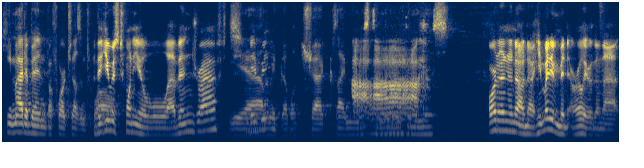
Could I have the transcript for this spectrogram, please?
He might have been before 2012. I think he was 2011 draft. Yeah, maybe? let me double check because I missed Ah. him. Or no, no, no, no. He might have been earlier than that.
